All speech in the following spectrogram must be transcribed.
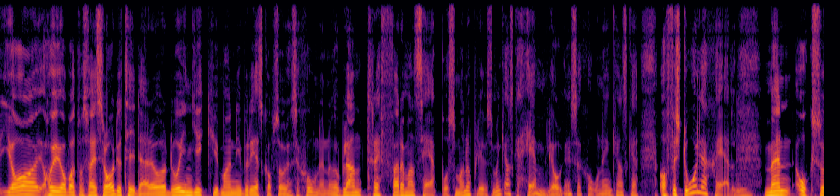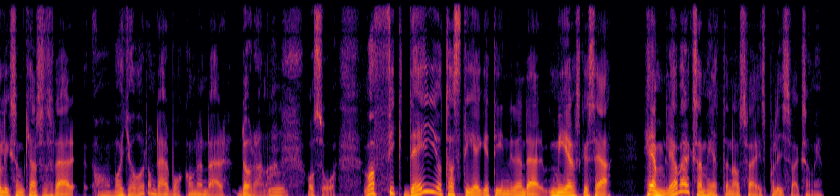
Jag har jobbat på Sveriges Radio tidigare och då ingick man i beredskapsorganisationen och ibland träffade man Säpo som man upplevde som en ganska hemlig organisation, en ganska, av förståeliga skäl. Mm. Men också liksom kanske sådär, vad gör de där bakom den där dörrarna? Mm. Och så. Vad fick dig att ta steget in i den där mer, ska jag säga, hemliga verksamheten av Sveriges polisverksamhet?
